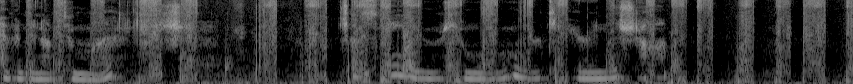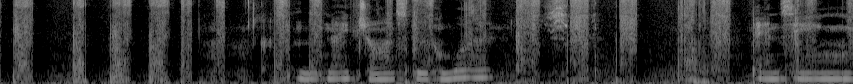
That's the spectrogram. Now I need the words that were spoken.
haven't been up to much. Just the usual work here in the shop. Midnight jaunts through the woods, dancing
